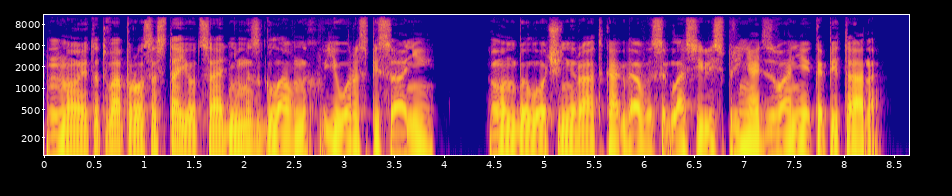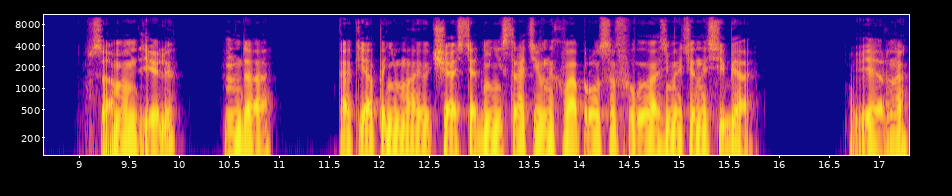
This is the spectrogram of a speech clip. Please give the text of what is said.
но этот вопрос остается одним из главных в его расписании. Он был очень рад, когда вы согласились принять звание капитана. В самом деле? Да. Как я понимаю, часть административных вопросов вы возьмете на себя. Верно.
